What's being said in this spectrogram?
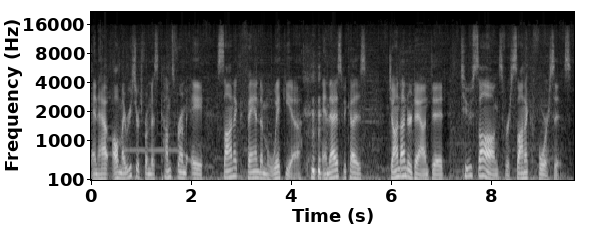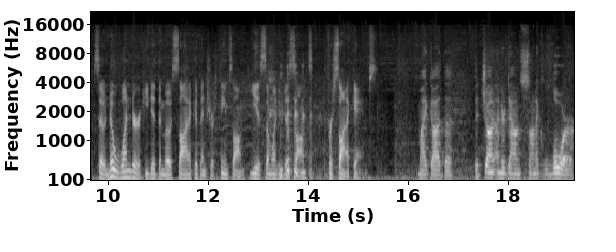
and how all my research from this comes from a Sonic fandom wikia, and that is because John Underdown did two songs for Sonic Forces. So no wonder he did the most Sonic Adventure theme song. He is someone who does songs for Sonic games. My God, the the John Underdown Sonic lore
